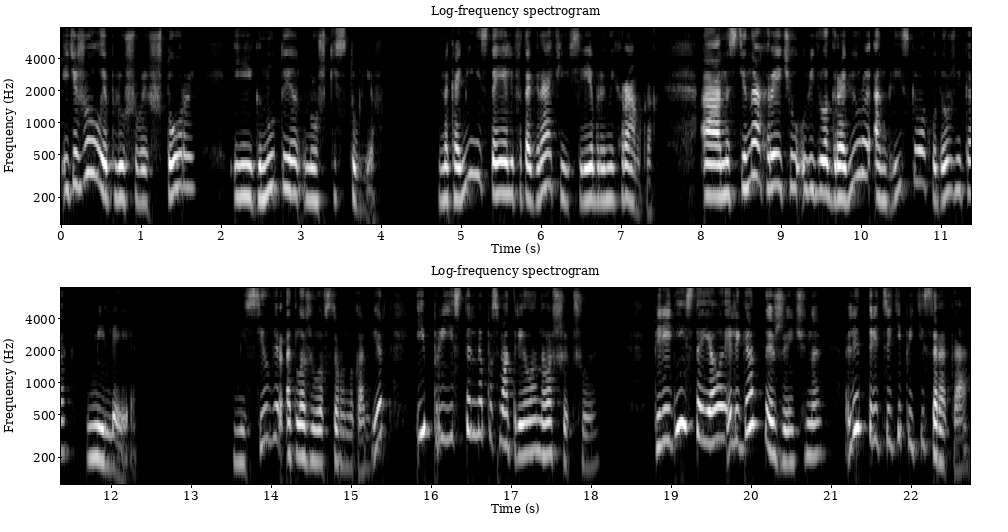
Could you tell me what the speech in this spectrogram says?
и тяжелые плюшевые шторы, и гнутые ножки стульев. На камине стояли фотографии в серебряных рамках, а на стенах Рэйчел увидела гравюры английского художника Миллея. Мисс Силвер отложила в сторону конверт и пристально посмотрела на вошедшую. Перед ней стояла элегантная женщина лет 35-40.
